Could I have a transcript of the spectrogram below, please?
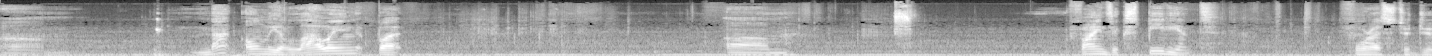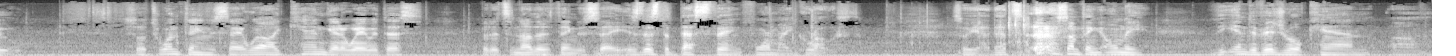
um, not only allowing, but um, finds expedient for us to do. So it's one thing to say, well, I can get away with this, but it's another thing to say, is this the best thing for my growth? So yeah, that's something only the individual can um,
